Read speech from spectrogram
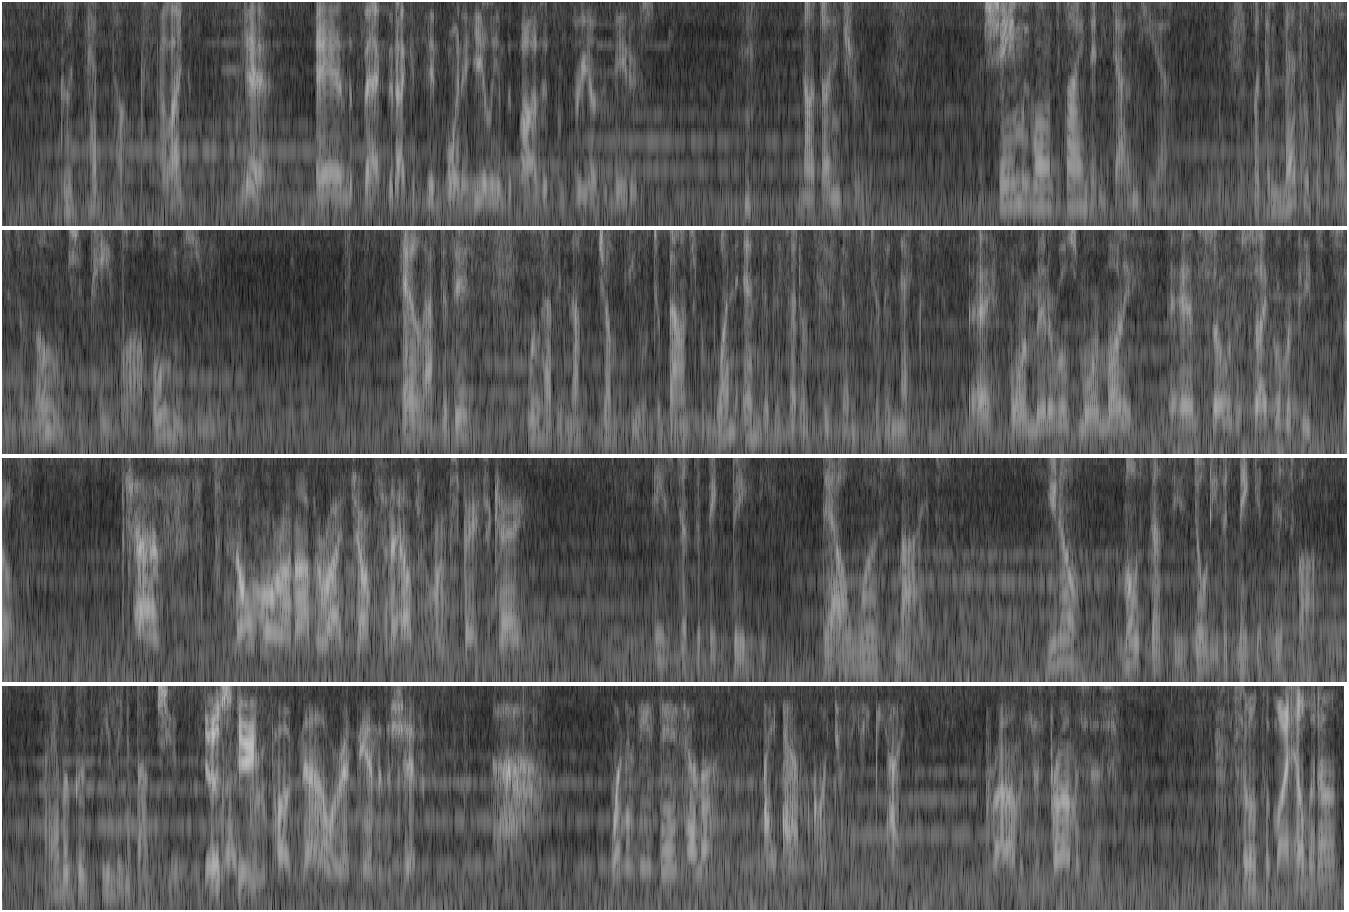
Good pep talks. I like 'em. Yeah, and the fact that I can pinpoint a helium deposit from 300 meters. Not untrue. A shame we won't find any down here. But the metal deposits alone should pay for our own helium. Hell, after this, we'll have enough jump fuel to bounce from one end of the settled systems to the next. Hey, more minerals, more money. And so the cycle repeats itself. Just no more unauthorized jumps in the house for room space, okay? He's just a big baby. There are worse lives. You know, most Dusties don't even make it this far. I have a good feeling about you. Dusty. Group hug now or at the end of the shift? One of these days, Heller, I am going to leave you behind. Promises, promises. Did someone put my helmet on?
